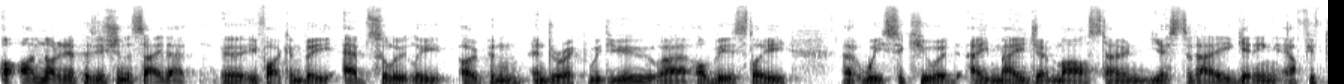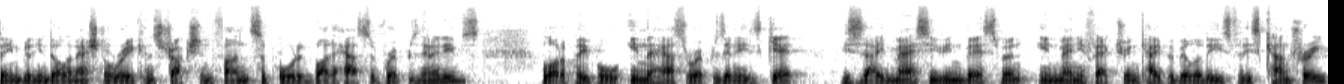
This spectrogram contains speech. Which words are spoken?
I'm not in a position to say that. Uh, if I can be absolutely open and direct with you, uh, obviously uh, we secured a major milestone yesterday, getting our $15 billion National Reconstruction Fund supported by the House of Representatives. A lot of people in the House of Representatives get this is a massive investment in manufacturing capabilities for this country.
